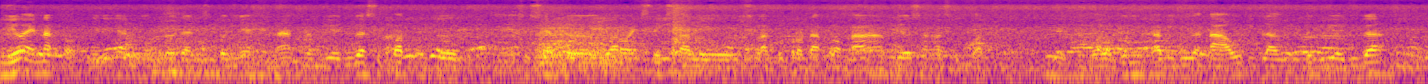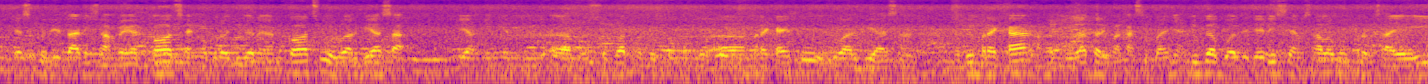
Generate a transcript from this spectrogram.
Beliau enak kok jadi kan ngobrol dan sebagainya enak. Dan beliau juga support untuk khususnya Stick selalu selaku produk lokal beliau sangat support. Walaupun kami juga tahu di belakang itu beliau juga ya seperti tadi sampaikan coach saya ngobrol juga dengan coach luar biasa. Yang ingin eh, mensupport mendukung eh, mereka itu luar biasa. Tapi mereka alhamdulillah terima kasih banyak juga buat Dedis yang selalu mempercayai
